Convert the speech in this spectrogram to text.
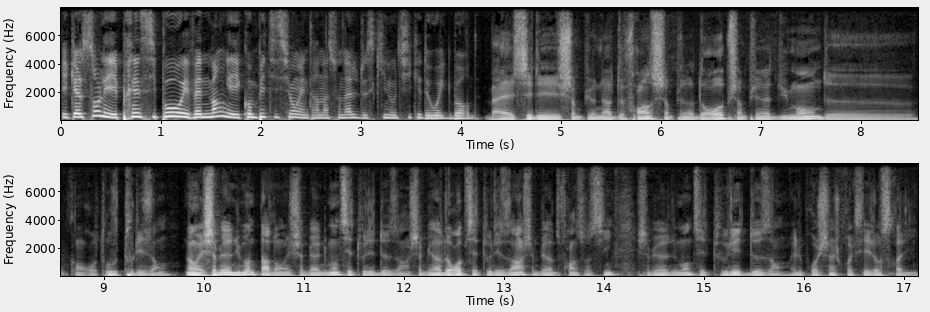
Et quels sont les principaux événements et compétitions internationales de ski nautique et de wakeboard? Bah, C'est des championnats de France, championnats d'Europe, championnats du monde euh, qu'on retrouve tous les ans. Non, les championnats du monde, pardon, les championnats du monde c'est tous les deux ans. Championnat d'Europe c'est tous les ans, championnat de France aussi, championnat du monde c'est tous les deux ans. Et le prochain, je crois que c'est l'Australie.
